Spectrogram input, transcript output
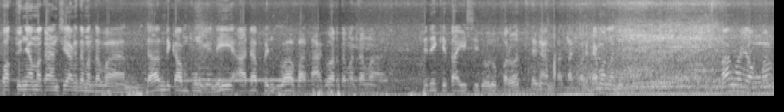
waktunya makan siang teman-teman. Dan di kampung ini ada penjual batagor teman-teman. Jadi kita isi dulu perut dengan batagor. Kemon lanjut Mang Hoyong Mang.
